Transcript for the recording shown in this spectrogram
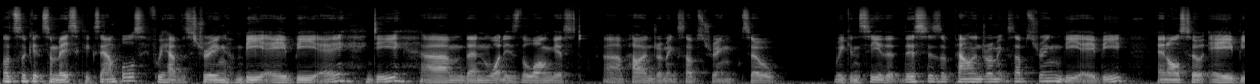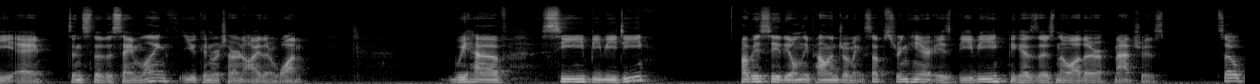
Let's look at some basic examples. If we have the string BABAD, um, then what is the longest uh, palindromic substring? So we can see that this is a palindromic substring, BAB, and also ABA. Since they're the same length, you can return either one. We have CBBD, Obviously, the only palindromic substring here is BB because there's no other matches. So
